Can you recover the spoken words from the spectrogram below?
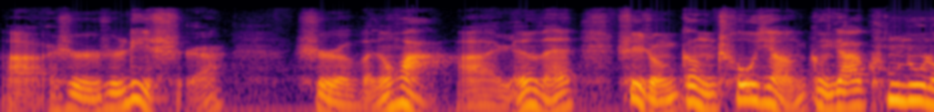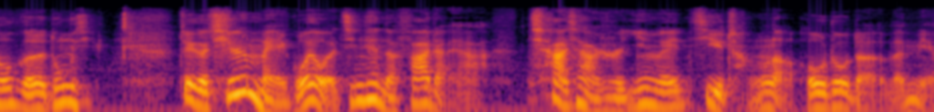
啊，是是历史，是文化啊，人文，是一种更抽象、更加空中楼阁的东西。这个其实美国有今天的发展呀。恰恰是因为继承了欧洲的文明，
